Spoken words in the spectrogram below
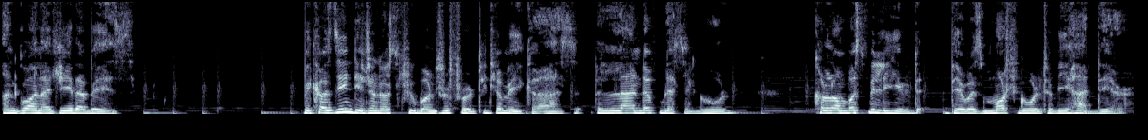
and Guanahatabeys. Because the indigenous Cubans referred to Jamaica as the land of blessed gold, Columbus believed there was much gold to be had there.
